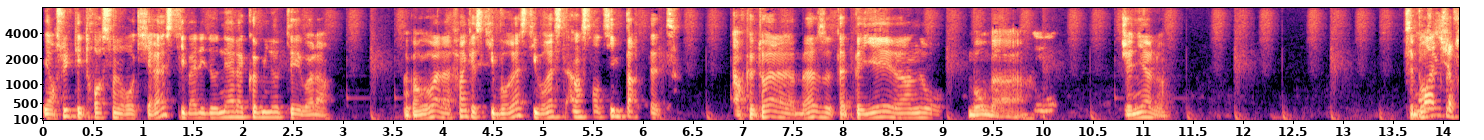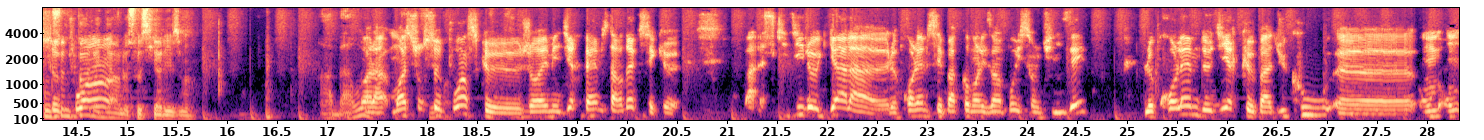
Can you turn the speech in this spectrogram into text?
Et ensuite, les 300 euros qui restent, il va les donner à la communauté, voilà. Donc, en gros, à la fin, qu'est-ce qu'il vous reste? Il vous reste un centime par tête. Alors que toi, à la base, t'as payé euh, un euro. Bon, bah, génial. C'est pour Moi, ça que ça sur fonctionne point- pas, les gars, le socialisme. Voilà, moi sur ce point, ce que j'aurais aimé dire quand même, Starduck, c'est que bah, ce qu'il dit le gars là, euh, le problème c'est pas comment les impôts ils sont utilisés. Le problème de dire que bah du coup euh, on, on-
